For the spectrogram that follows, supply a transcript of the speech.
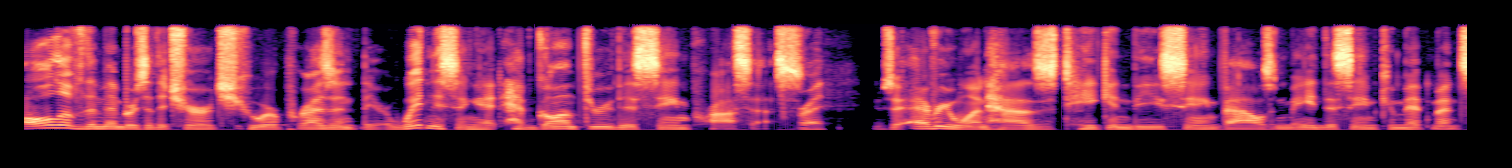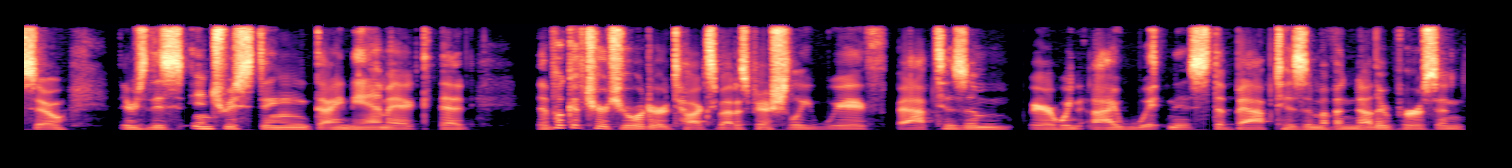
all of the members of the church who are present there witnessing it have gone through this same process. Right. So everyone has taken these same vows and made the same commitment. So there's this interesting dynamic that the book of church order talks about, especially with baptism, where when I witness the baptism of another person,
